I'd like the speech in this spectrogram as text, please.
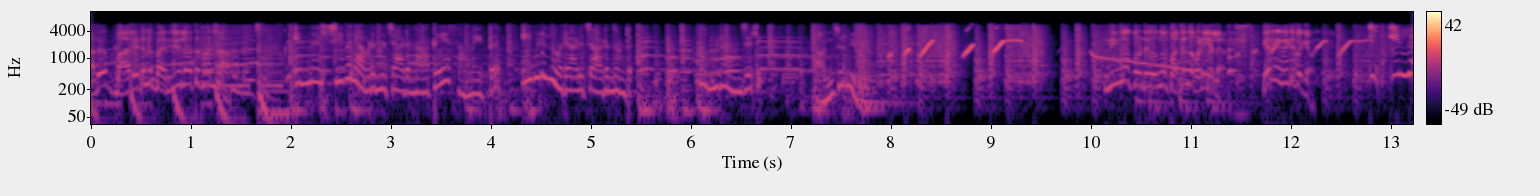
അത് ബാലേട്ടന് പരിചയമില്ലാത്ത ഫ്രണ്ടാ എന്നാൽ ശിവൻ അവിടുന്ന് ചാടുന്ന അതേ സമയത്ത് ഇവിടുന്ന് ഒരാൾ ചാടുന്നുണ്ട്. നമ്മുടെ അഞ്ജലി. അഞ്ജലി? നിന്നെ കൊണ്ട് ഇതൊന്നും പറ്റുന്ന പണിയല്ല. ഇറങ്ങി വീട്ടിൽ വെക്കാം ഇല്ല.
